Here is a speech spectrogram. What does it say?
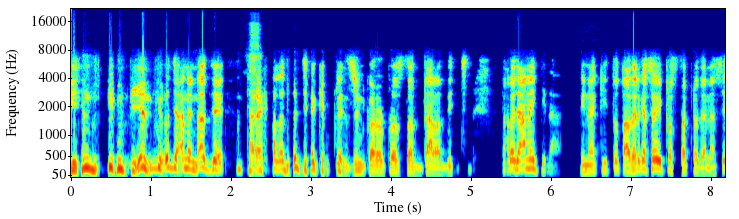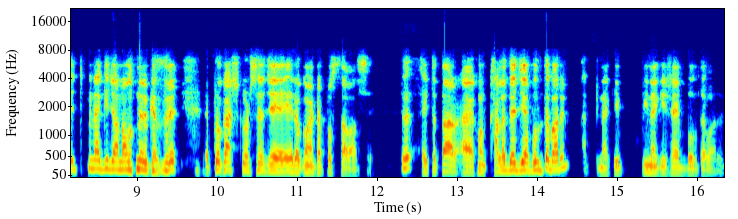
বিএনপি বিএনপিও জানে না যে তারা খালেদা জিয়াকে প্রেসিডেন্ট করার প্রস্তাব তারা দিচ্ছে। তারা জানে কিনা? পিনাকি তো তাদের কাছে এই প্রস্তাবটা জানে সে পিনাকি জনগণের কাছে প্রকাশ করছে যে এরকম একটা প্রস্তাব আছে। তো এটা তার এখন খালেদা জিয়া বলতে পারেন আর পিনাকি পিনাকি সাহেব বলতে পারেন।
